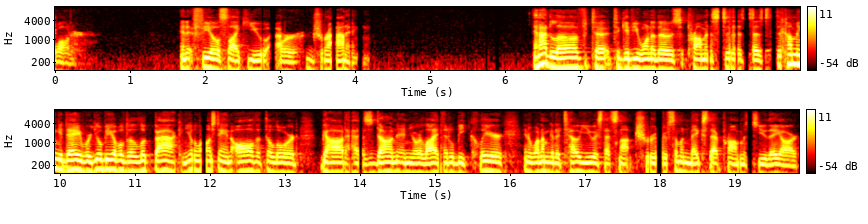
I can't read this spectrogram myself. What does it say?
water, and it feels like you are drowning And I'd love to, to give you one of those promises that says, There's coming a day where you'll be able to look back and you'll understand all that the Lord God has done in your life. It'll be clear. And what I'm going to tell you is that's not true. If someone makes that promise to you, they are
